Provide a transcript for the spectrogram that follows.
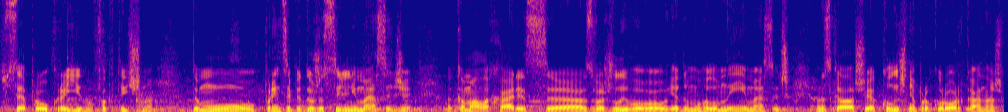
все про Україну, фактично. Тому, в принципі, дуже сильні меседжі. Камала Харріс е, з важливого, я думаю, головний її меседж. Вона сказала, що як колишня прокурорка, вона ж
